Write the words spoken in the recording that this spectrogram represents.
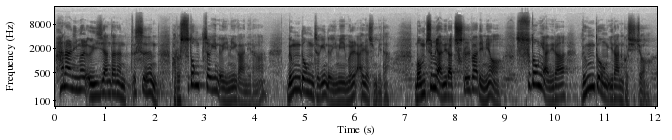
하나님을 의지한다는 뜻은 바로 수동적인 의미가 아니라 능동적인 의미임을 알려줍니다. 멈춤이 아니라 출발이며 수동이 아니라 능동이라는 것이죠.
